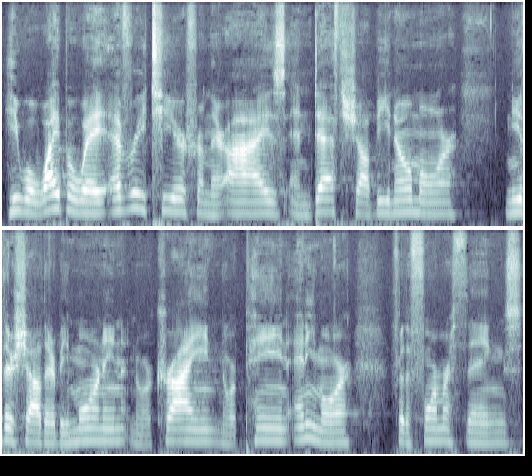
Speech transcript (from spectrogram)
He will wipe away every tear from their eyes, and death shall be no more. Neither shall there be mourning, nor crying, nor pain any more, for the former things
